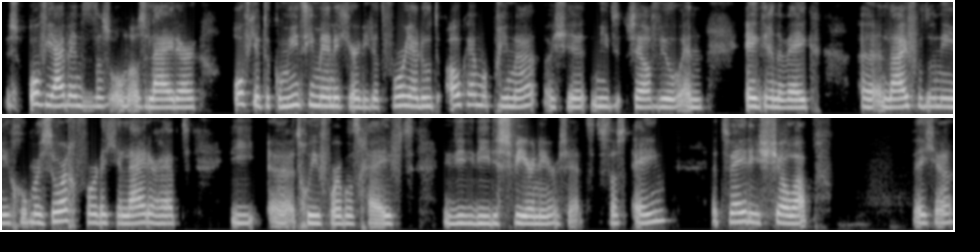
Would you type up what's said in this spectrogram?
Dus of jij bent het als, als leider, of je hebt een community manager die dat voor jou doet, ook helemaal prima. Als je niet zelf wil en één keer in de week uh, een live wil doen in je groep. Maar zorg ervoor dat je een leider hebt die uh, het goede voorbeeld geeft, die, die, die de sfeer neerzet. Dus dat is één. Het tweede is show up. Weet je,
